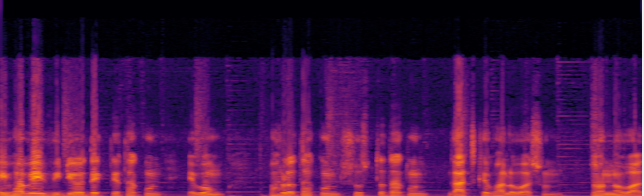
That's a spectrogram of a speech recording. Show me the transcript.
এইভাবেই ভিডিও দেখতে থাকুন এবং ভালো থাকুন, সুস্থ থাকুন, গাছকে ভালোবাসুন। ধন্যবাদ।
